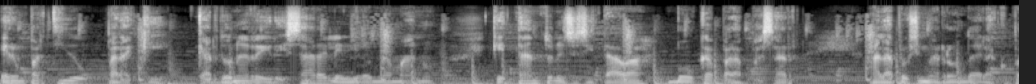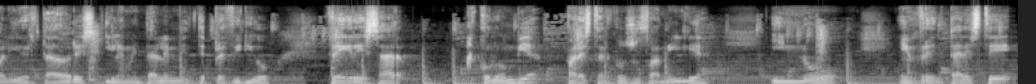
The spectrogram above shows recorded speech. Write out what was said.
era un partido para que Cardona regresara y le diera una mano que tanto necesitaba Boca para pasar a la próxima ronda de la Copa Libertadores y lamentablemente prefirió regresar a Colombia para estar con su familia y no enfrentar este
